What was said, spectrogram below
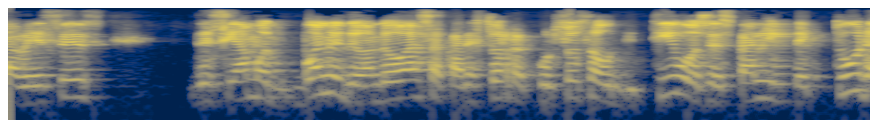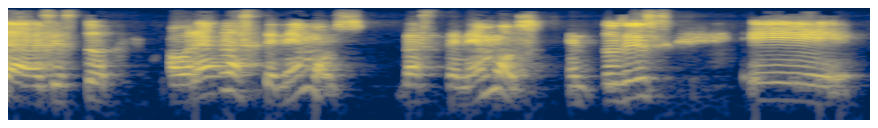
a veces decíamos, bueno, ¿y de dónde voy a sacar estos recursos auditivos, estas lecturas? Esto, ahora las tenemos, las tenemos. Entonces, eh,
